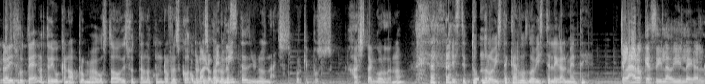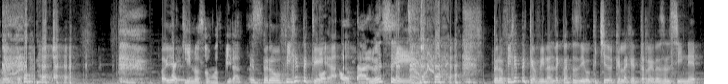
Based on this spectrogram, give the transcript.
la disfruté, no te digo que no, pero me ha gustado disfrutarla con un refresco, con unas palomitas y unos nachos, porque pues hashtag gordo, ¿no? este, ¿Tú no lo viste, Carlos? ¿Lo viste legalmente? Claro que sí, la vi legalmente. Oye, aquí no somos piratas. Eh, pero fíjate que. O, tal vez sí. pero fíjate que a final de cuentas digo, qué chido que la gente regresa al cine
